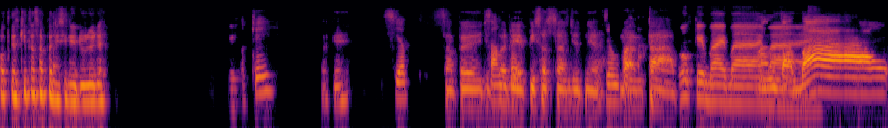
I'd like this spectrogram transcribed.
podcast kita sampai di sini dulu dah oke. Oke. Siap Sampai jumpa Sampai di episode selanjutnya. Jumpa. Mantap. Oke, okay, bye bye. Mantap, bye. bye.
